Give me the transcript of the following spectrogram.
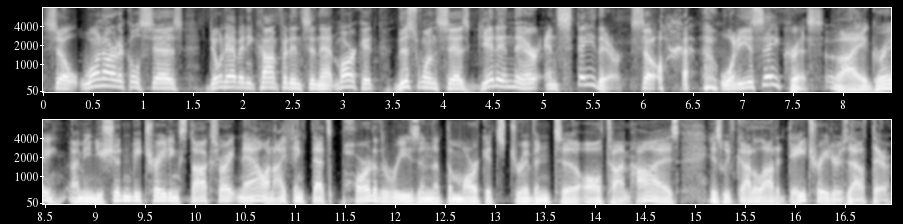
So, one article says, "Don't have any confidence in that market." This one says, "Get in there and stay there." So, what do you say, Chris? I agree. I mean, you shouldn't be trading stocks right now. And I think that's part of the reason that the market's driven to all time highs is we've got a lot of day traders out there.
